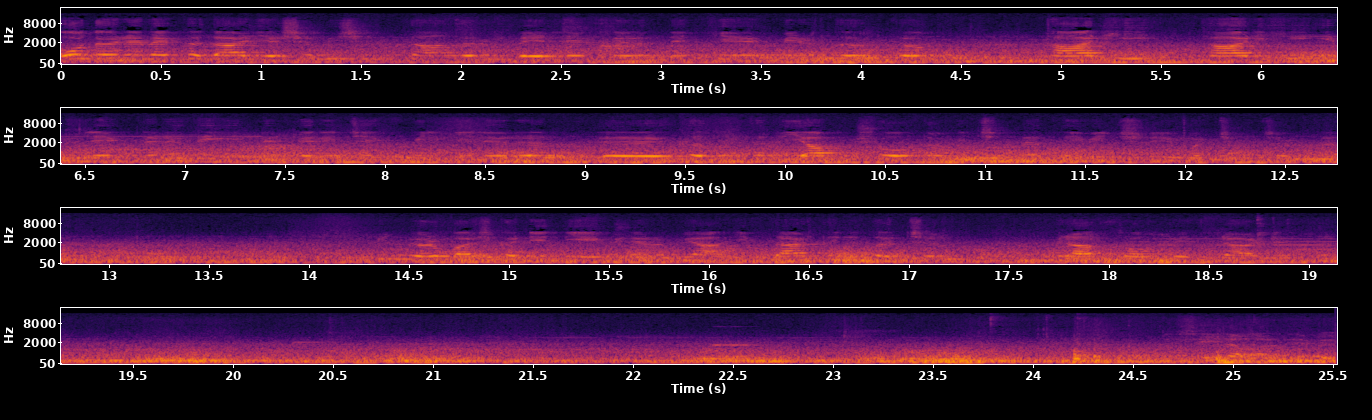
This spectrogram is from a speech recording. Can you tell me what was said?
o döneme kadar yaşamış insanların belleklerindeki bir takım tarihi tarihi izleklere de izin verecek bilgilerin e, kanıtını yapmış olduğum için de sevinçliyim açıkçası. Bilmiyorum başka ne diyebilirim ya. İsterseniz açın, biraz sohbet ilerlesin. şey de var değil mi?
